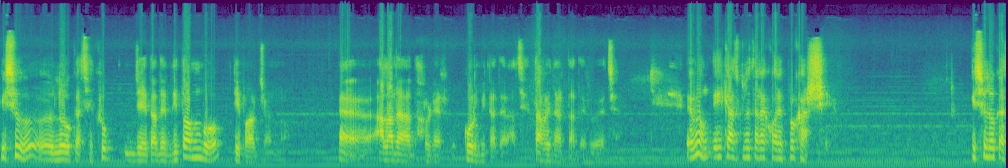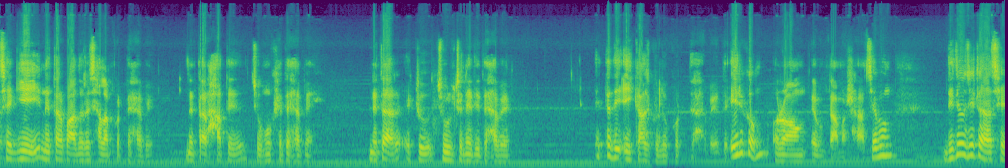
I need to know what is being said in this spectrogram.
কিছু লোক আছে খুব যে তাদের নিতম্ব টেপার জন্য আলাদা ধরনের কর্মী তাদের আছে, তাবেদার তাদের রয়েছে। এবং এই কাজগুলো তারা করে প্রকাশ্যে। কিছু লোক আছে গিয়েই নেতার পা ধরে সালাম করতে হবে, নেতার হাতে চুমু খেতে হবে, নেতার একটু চুল টেনে দিতে হবে। ইত্যাদি এই কাজগুলো করতে হবে। তো এরকম রং এবং তামাশা আছে এবং দ্বিতীয় যেটা আছে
